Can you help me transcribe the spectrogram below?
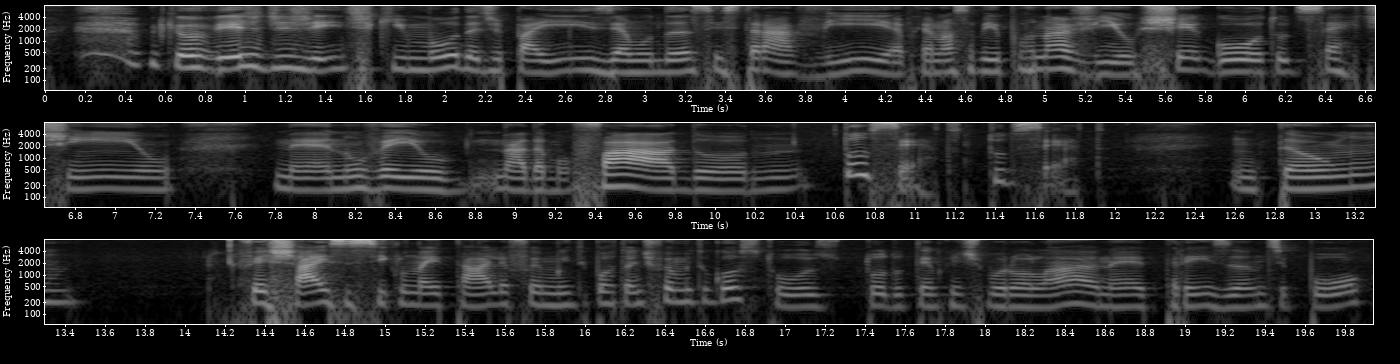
o que eu vejo de gente que muda de país e a mudança extravia, porque a nossa veio por navio. Chegou tudo certinho, né? Não veio nada mofado, tudo certo, tudo certo. Então, fechar esse ciclo na Itália foi muito importante, foi muito gostoso. Todo o tempo que a gente morou lá, né? Três anos e pouco.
